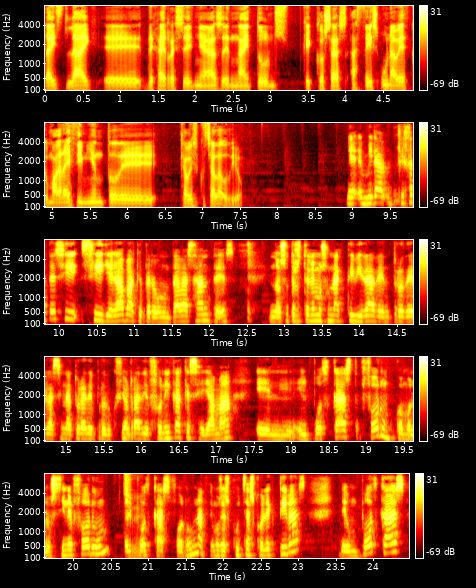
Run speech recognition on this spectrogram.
dais like, eh, dejáis reseñas en iTunes. ¿Qué cosas hacéis una vez como agradecimiento de que habéis escuchado el audio? Mira, fíjate si, si llegaba, que preguntabas antes, nosotros tenemos una actividad dentro de la asignatura de producción radiofónica que se llama el, Podcast Forum, como los Cineforum, el Podcast Forum. Hacemos escuchas colectivas de un podcast.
